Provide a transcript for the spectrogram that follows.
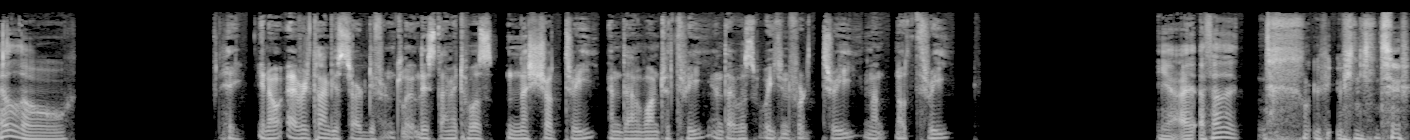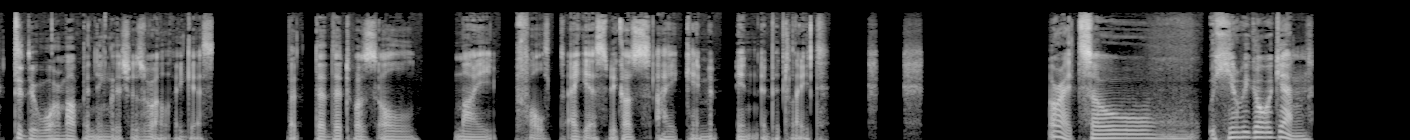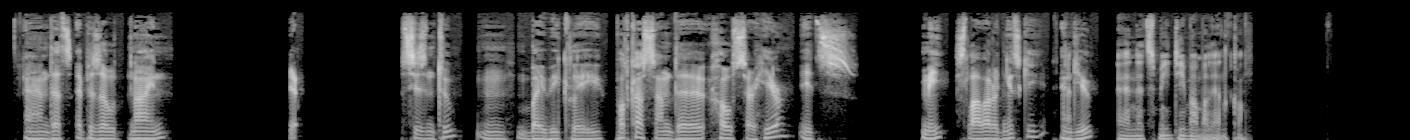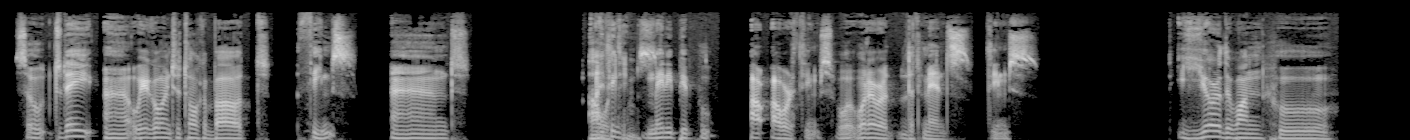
Hello. Hey, you know, every time you start differently. This time it was Nashot 3 and then 1 to 3, and I was waiting for 3, not, not 3. Yeah, I, I thought that we, we need to, to do warm up in English as well, I guess. But that, that was all my fault, I guess, because I came in a bit late. All right, so here we go again. And that's episode 9. Yep. Season 2, mm, bi weekly podcast, and the hosts are here. It's me, Slava Rudnitsky, and you. And it's me, Dima Malyanko. So today uh, we're going to talk about themes and Our I think teams. many people our, our themes, whatever that means, themes. You're the one who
